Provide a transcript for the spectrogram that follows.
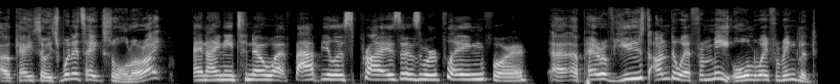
Okay, so it's winner takes all, all right? And I need to know what fabulous prizes we're playing for. Uh, a pair of used underwear from me, all the way from England.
